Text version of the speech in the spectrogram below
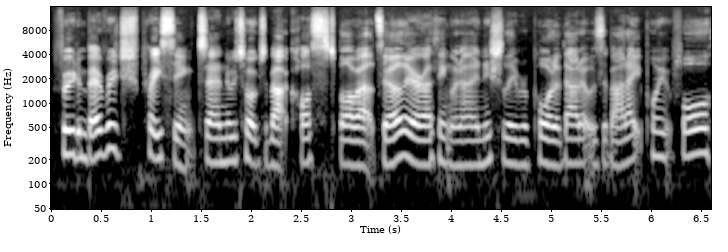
food and beverage precinct. And we talked about cost blowouts earlier. I think when I initially reported that, it was about 8.4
